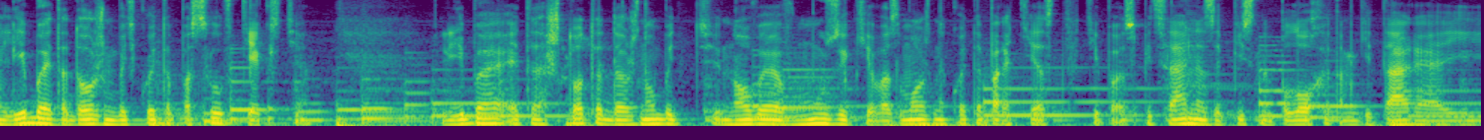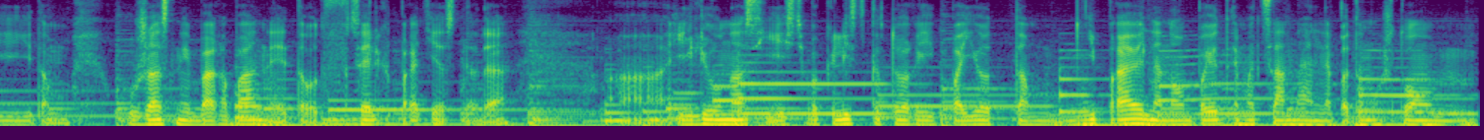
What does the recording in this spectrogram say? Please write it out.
А, либо это должен быть какой-то посыл в тексте, либо это что-то должно быть новое в музыке, возможно, какой-то протест, типа специально записано плохо, там гитара и там ужасные барабаны, это вот в целях протеста, да. А, или у нас есть вокалист, который поет там неправильно, но он поет эмоционально, потому что он,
